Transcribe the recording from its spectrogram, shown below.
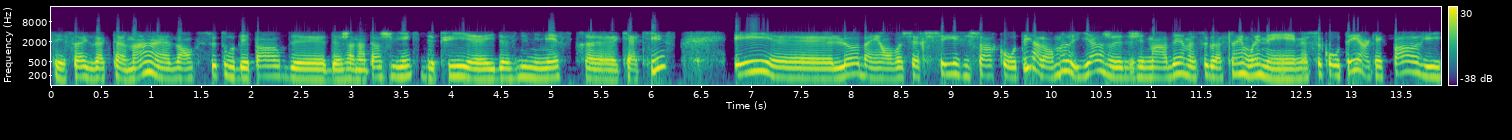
C'est ça exactement. Donc suite au départ de, Jonathan Julien qui depuis est devenu ministre euh, et là ben on va chercher Richard Côté. Alors moi hier j'ai demandé à M. Gosselin oui mais M. Côté en quelque part il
